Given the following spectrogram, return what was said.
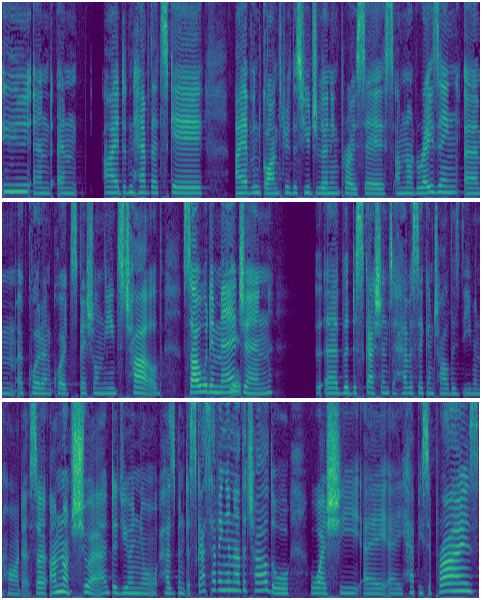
And and I didn't have that scare. I haven't gone through this huge learning process. I'm not raising um, a quote unquote special needs child. So I would imagine uh, the discussion to have a second child is even harder. So I'm not sure. Did you and your husband discuss having another child, or was she a, a happy surprise?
